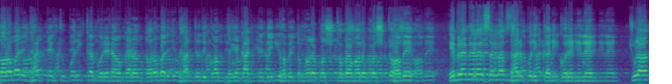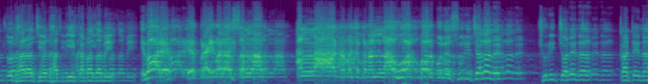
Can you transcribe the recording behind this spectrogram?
তরবারির ধারটা একটু পরীক্ষা করে নাও, কারণ তরবারি ধার যদি কম থেকে কাটতে দেরি হবে, তোমারও কষ্ট হবে, আমারও কষ্ট হবে। ইব্রাহিম আলাইহিস সালাম ধার পরীক্ষা করে নিলেন। চূড়ান্ত ধার আছে ধার দিয়ে কাটা যাবে। এবারে ইব্রাহিম আলাইহিস সালাম আল্লাহ নামে যখন আল্লাহু আকবার বলে ছুরি চালালেন ছুরি চলে না, কাটে না।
